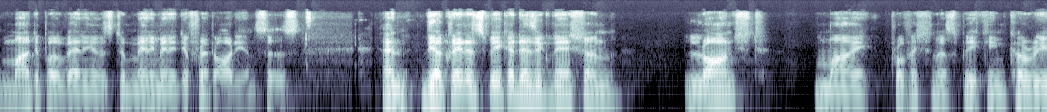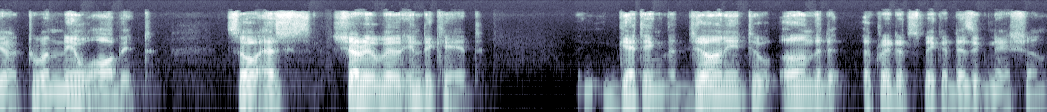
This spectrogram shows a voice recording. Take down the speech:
multiple venues to many, many different audiences. And the accredited speaker designation launched my professional speaking career to a new orbit. So, as Cheryl will indicate, getting the journey to earn the accredited speaker designation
